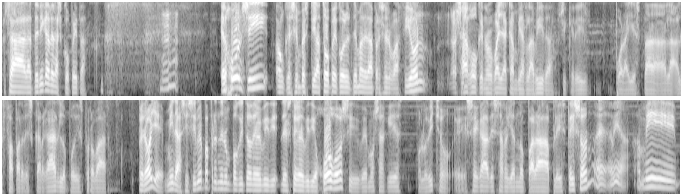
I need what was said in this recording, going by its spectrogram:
O sea, la técnica de la escopeta. El juego en sí, aunque siempre estoy a tope con el tema de la preservación, no es algo que nos vaya a cambiar la vida. Si queréis, por ahí está la alfa para descargar y lo podéis probar. Pero oye, mira, si sirve para aprender un poquito del vide- de historia del videojuego, si vemos aquí, por lo dicho, eh, Sega desarrollando para PlayStation, eh, mira, a mí,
